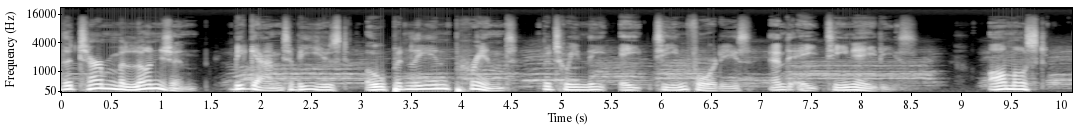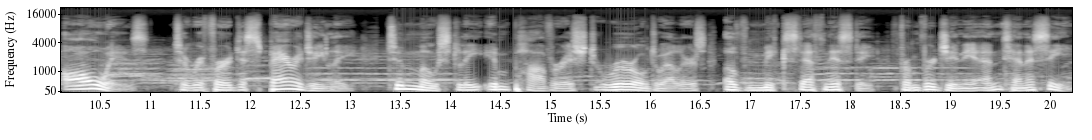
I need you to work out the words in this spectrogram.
the term Melungeon began to be used openly in print between the 1840s and 1880s, almost always to refer disparagingly to mostly impoverished rural dwellers of mixed ethnicity from Virginia and Tennessee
